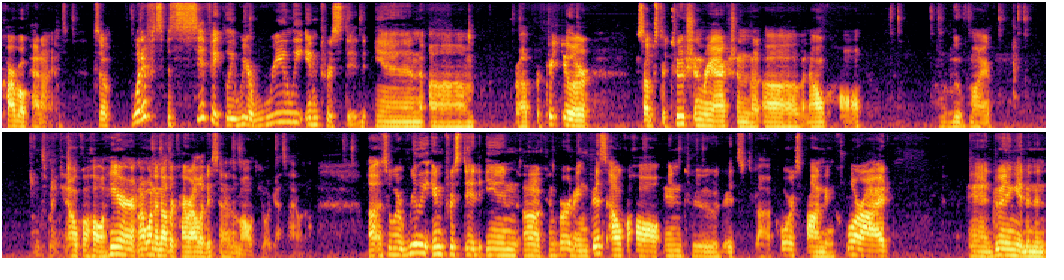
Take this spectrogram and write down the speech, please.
carbocations. So what if specifically we are really interested in um, a particular substitution reaction of an alcohol? I'll remove my, let's make an alcohol here, and I want another chirality center in the molecule, I guess, I don't know. Uh, so we're really interested in uh, converting this alcohol into its uh, corresponding chloride and doing it in an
